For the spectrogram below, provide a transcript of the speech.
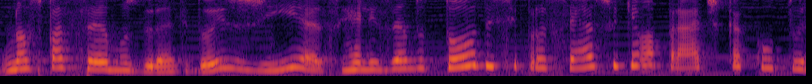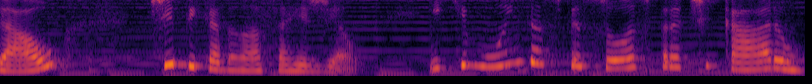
Nós passamos durante dois dias realizando todo esse processo que é uma prática cultural típica da nossa região e que muitas pessoas praticaram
